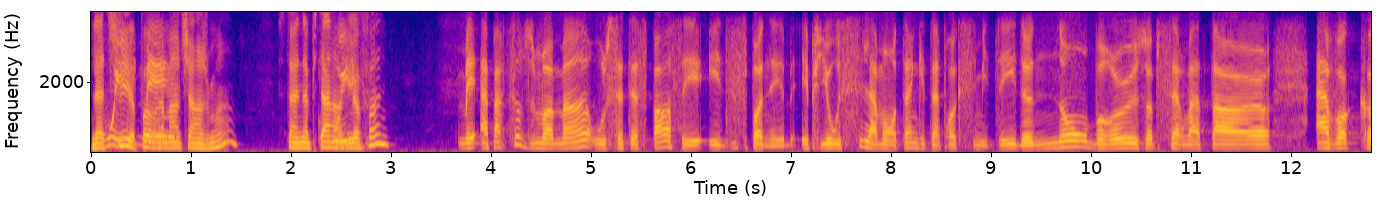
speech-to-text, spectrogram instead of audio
là-dessus, Oui, il n'y a pas mais- vraiment de changement? C'est un hôpital Oui. anglophone? Mais à partir du moment où cet espace est, est disponible, et puis il y a aussi la montagne qui est à proximité, de nombreux observateurs, avocats,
